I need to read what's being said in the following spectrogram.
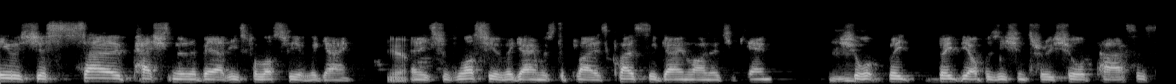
he was just so passionate about his philosophy of the game. Yeah. And his philosophy of the game was to play as close to the game line as you can, mm-hmm. short beat beat the opposition through short passes,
